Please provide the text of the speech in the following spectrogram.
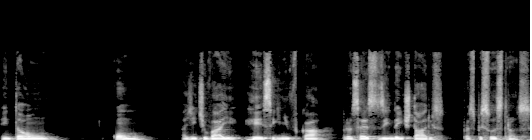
então, como a gente vai ressignificar processos identitários para as pessoas trans?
